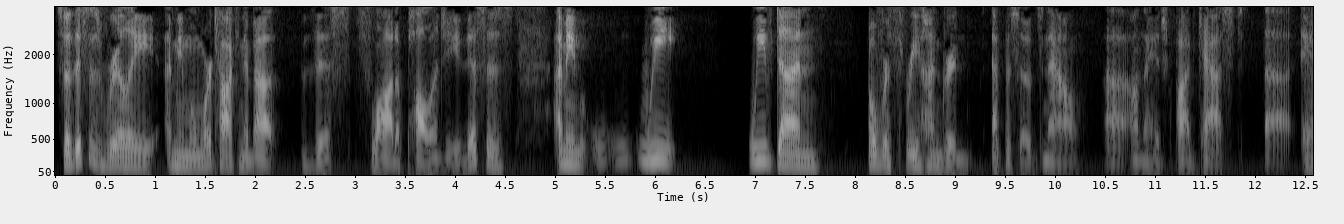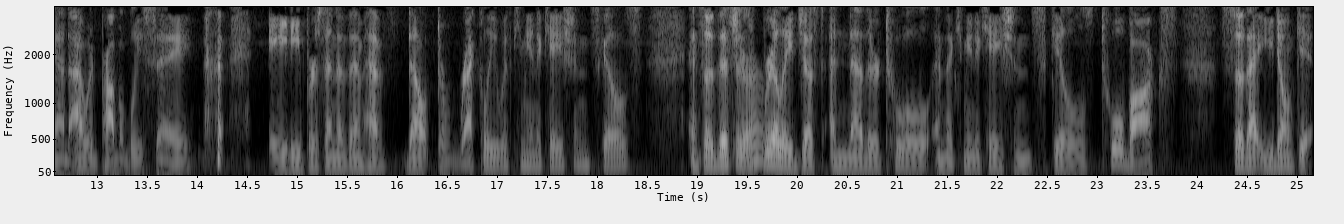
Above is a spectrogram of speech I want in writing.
So this is really, I mean, when we're talking about this flawed apology, this is, I mean, we we've done over 300 episodes now uh, on the Hitched podcast, uh, and I would probably say 80% of them have dealt directly with communication skills. And so this Sure. is really just another tool in the communication skills toolbox so that you don't get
